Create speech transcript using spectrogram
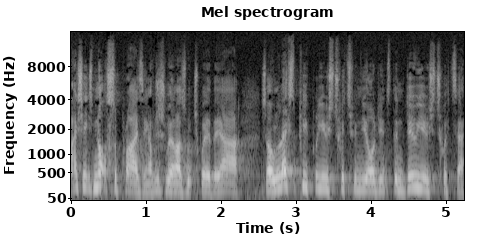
Actually, it's not surprising. I've just realised which way they are. So, less people use Twitter in the audience than do use Twitter.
